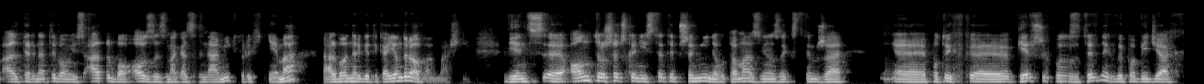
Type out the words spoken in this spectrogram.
alternatywą jest albo OZE z magazynami, których nie ma, albo energetyka jądrowa właśnie. Więc e, on troszeczkę niestety przeminął. To ma związek z tym, że e, po tych e, pierwszych pozytywnych wypowiedziach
